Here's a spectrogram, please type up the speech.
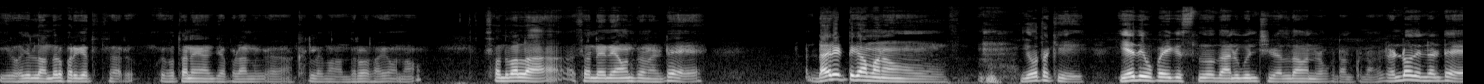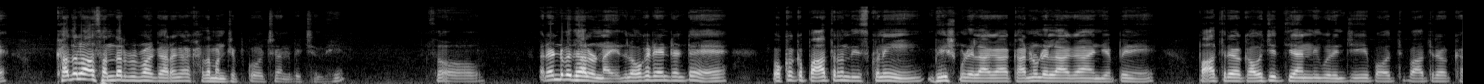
ఈ రోజుల్లో అందరూ పరిగెత్తుతున్నారు. యువతనే అని చెప్పడానికి అక్కర్లేదు. మనం అందరూ అలాగే ఉన్నాం. సో అందువల్ల సో నేను ఏమనుకున్నానంటే డైరెక్ట్గా మనం యువతకి ఏది ఉపయోగిస్తుందో దాని గురించి వెళ్దామని ఒకటి అనుకున్నాను. రెండోది ఏంటంటే కథలో ఆ సందర్భ ప్రకారంగా కథ మనం చెప్పుకోవచ్చు అనిపించింది. సో రెండు విధాలు ఉన్నాయి. ఇందులో ఒకటి ఏంటంటే ఒక్కొక్క పాత్రను తీసుకుని భీష్ముడు ఇలాగా కర్ణుడు ఇలాగా అని చెప్పి పాత్ర యొక్క ఔచిత్యాన్ని గురించి పాత్ర యొక్క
